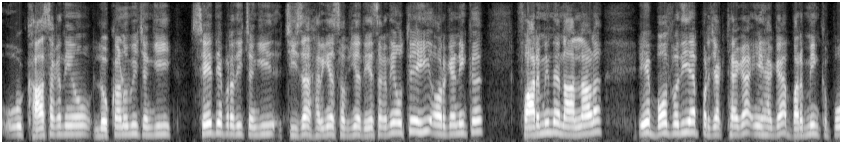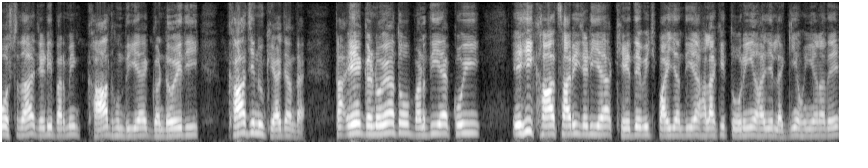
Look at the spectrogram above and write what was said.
ਉਹ ਖਾ ਸਕਦੇ ਹੋ, ਲੋਕਾਂ ਨੂੰ ਵੀ ਚੰਗੀ, ਸਿਹਤ ਦੇ ਪ੍ਰਤੀ ਚੰਗੀ ਚੀਜ਼ਾਂ, ਹਰੀਆਂ ਸਬਜ਼ੀਆਂ ਦੇ ਸਕਦੇ ਹੋ, ਉੱਥੇ ਹੀ ਆਰਗੈਨਿਕ ਫਾਰਮਿੰਗ ਦੇ ਨਾਲ ਨਾਲ ਇਹ ਬਹੁਤ ਵਧੀਆ ਪ੍ਰੋਜੈਕਟ ਹੈਗਾ, ਇਹ ਹੈਗਾ ਬਰਮਿੰਗ ਕੰਪੋਸਟ ਦਾ, ਜਿਹੜੀ ਬਰਮਿੰਗ ਖਾਦ ਹੁੰਦੀ ਹੈ, ਗੰਡੋਏ ਦੀ ਖਾਦ ਜਿਹਨੂੰ ਕਿਹਾ ਜਾਂਦਾ ਤਾਂ ਇਹ ਗੰਡੋਇਆਂ ਤੋਂ ਬਣਦੀ ਹੈ, ਕੋਈ ਇਹੀ ਖਾਦ ਸਾਰੀ ਜਿਹੜੀ ਆ ਖੇਤ ਦੇ ਵਿੱਚ ਪਾਈ ਜਾਂਦੀ ਹੈ ਹਾਲਾਂਕਿ ਤੋਰੀਆਂ ਹਜੇ ਲੱਗੀਆਂ ਹੋਈਆਂ ਇਹਨਾਂ ਦੇ।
